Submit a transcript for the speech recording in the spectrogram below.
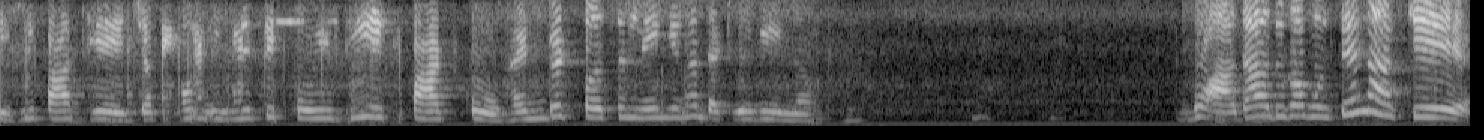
यही बात है। जब हम इनमें से कोई भी एक पार्ट को हंड्रेड परसेंट लेंगे ना दैट विल बी इनफ वो आधा अधूरा बोलते हैं ना कि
